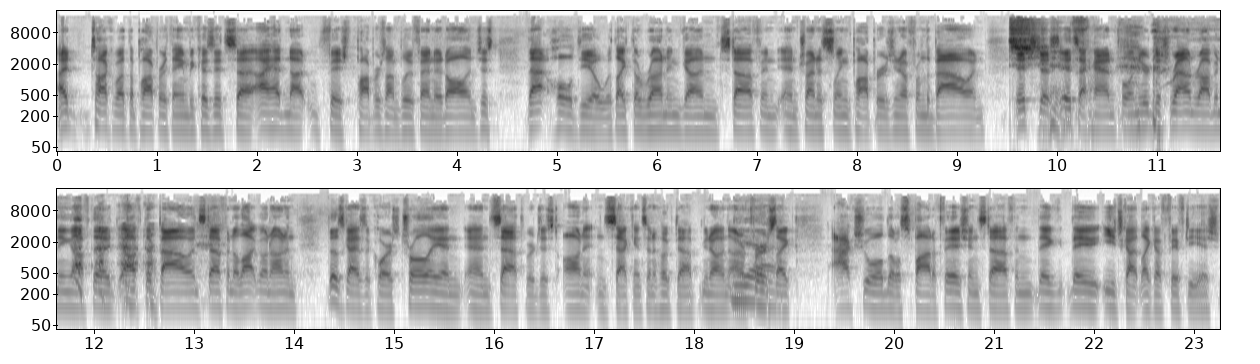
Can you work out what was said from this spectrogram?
I talk about the popper thing because it's uh, I had not fished poppers on bluefin at all, and just that whole deal with like the run and gun stuff and, and trying to sling poppers, you know, from the bow, and it's just it's a handful, and you're just round robining off the off the bow and stuff, and a lot going on. And those guys, of course, Trolley and and Seth were just on it in seconds and hooked up, you know, on our Yeah. first like actual little spot of fish and stuff and they they each got like a 50ish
